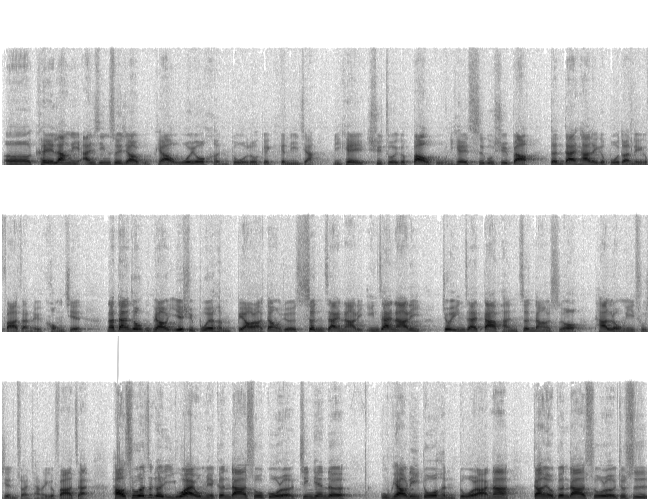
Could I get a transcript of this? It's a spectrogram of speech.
呃，可以让你安心睡觉的股票，我有很多，我都可以跟你讲，你可以去做一个爆股，你可以持股续报，等待它的一个波段的一个发展的一个空间。那当然，这种股票也许不会很飙啦，但我觉得胜在哪里，赢在哪里，就赢在大盘震荡的时候，它容易出现转强的一个发展。好，除了这个以外，我们也跟大家说过了，今天的股票利多很多啦。那刚有跟大家说了，就是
